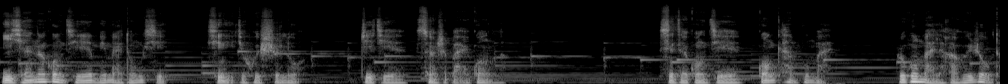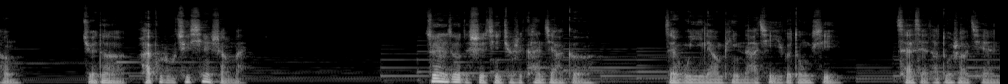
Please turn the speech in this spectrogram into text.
以前呢逛街没买东西，心里就会失落，这街算是白逛了。现在逛街光看不买，如果买了还会肉疼。觉得还不如去线上买。最爱做的事情就是看价格，在无印良品拿起一个东西，猜猜它多少钱，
